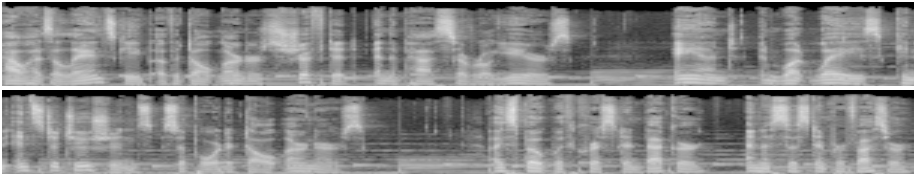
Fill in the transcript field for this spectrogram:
How has the landscape of adult learners shifted in the past several years? And in what ways can institutions support adult learners? I spoke with Kristen Becker, an assistant professor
